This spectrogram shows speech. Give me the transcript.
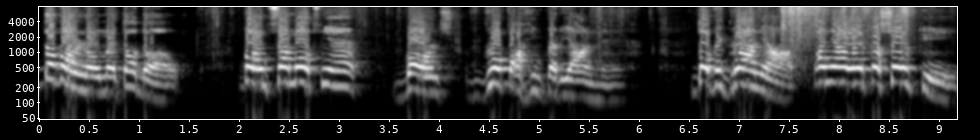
dowolną metodą. Bądź samotnie, bądź w grupach imperialnych. Do wygrania wspaniałe koszyki,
